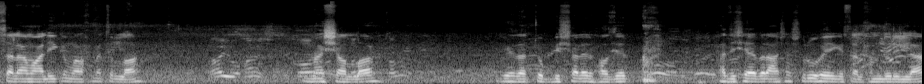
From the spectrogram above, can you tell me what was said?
সালাম আলাইকুম রহমতুল্লাহ। মাশাল্লাহ দুই হাজার চব্বিশ সালের হজের হাজি সাহেবের আসা শুরু হয়ে গেছে, আলহামদুলিল্লাহ।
